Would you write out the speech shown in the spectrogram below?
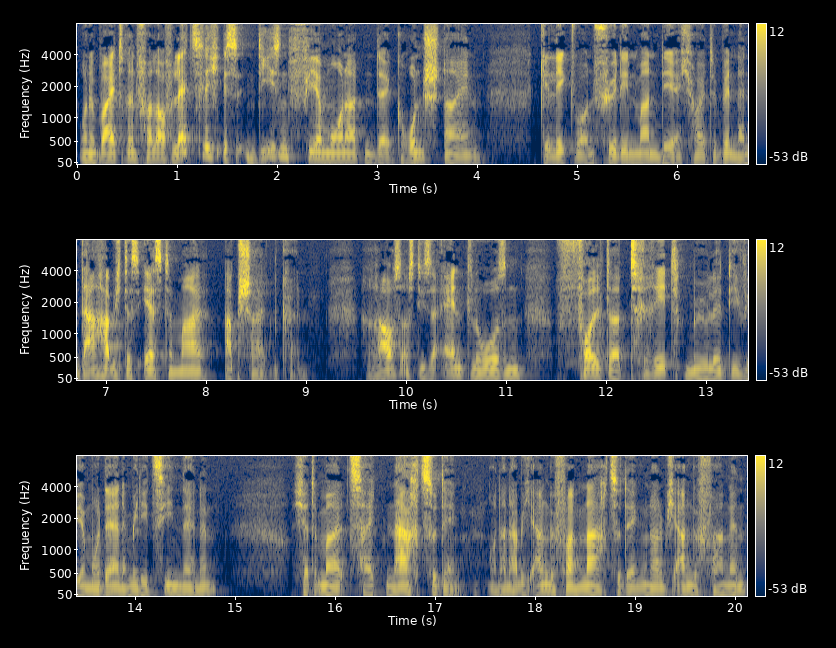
Und im weiteren Verlauf, letztlich ist in diesen vier Monaten der Grundstein gelegt worden für den Mann, der ich heute bin. Denn da habe ich das erste Mal abschalten können. Raus aus dieser endlosen Foltertretmühle, die wir moderne Medizin nennen. Ich hatte mal Zeit nachzudenken. Und dann habe ich angefangen nachzudenken und dann habe ich angefangen,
